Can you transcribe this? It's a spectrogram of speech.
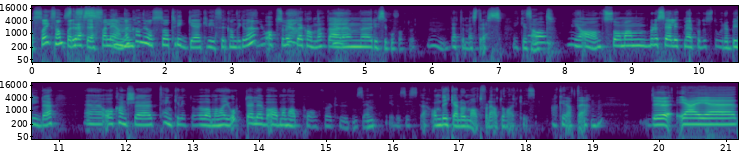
også. ikke sant? Bare stress, stress alene mm. kan jo også trigge kviser, kan det ikke det? Jo, absolutt, det kan det. Det er en uh, risikofaktor. Mm. Dette med stress. Ikke sant? Og mye annet. Så man burde se litt mer på det store bildet. Eh, og kanskje tenke litt over hva man har gjort, eller hva man har påført huden sin i det siste. Om det ikke er normalt for deg at du har kviser. Akkurat det. Mm -hmm. Du, jeg uh,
